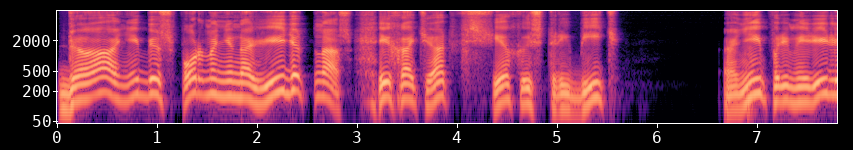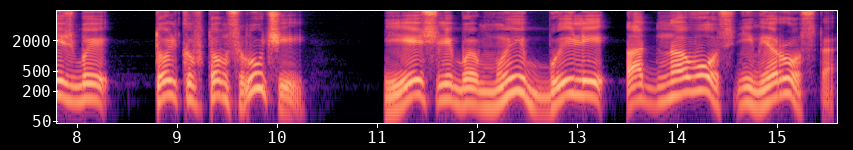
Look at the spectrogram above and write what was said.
Да, они бесспорно ненавидят нас и хотят всех истребить. Они примирились бы только в том случае, если бы мы были одного с ними роста.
